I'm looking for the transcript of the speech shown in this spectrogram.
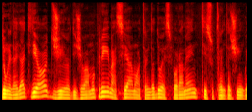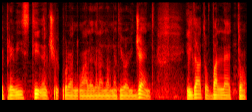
Dunque dai dati di oggi, lo dicevamo prima, siamo a 32 sforamenti su 35 previsti nel ciclo annuale della normativa vigente. Il dato va letto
